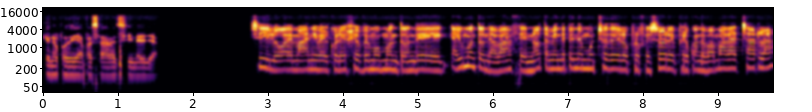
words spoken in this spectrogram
que no podía pasar sin ella. Sí, luego además a nivel colegio vemos un montón de, hay un montón de avances, ¿no? También depende mucho de los profesores, pero cuando vamos a dar charlas,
